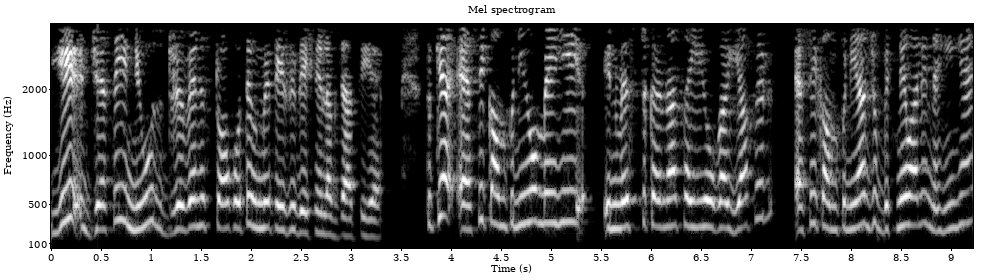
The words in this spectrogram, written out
ये जैसे ही न्यूज़ ड्रिवेन स्टॉक होते हैं, उनमें तेज़ी देखने लग जाती है। तो क्या ऐसी कंपनियों में ही इन्वेस्ट करना सही होगा, या फिर ऐसी कंपनियाँ जो बिकने वाली नहीं है,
